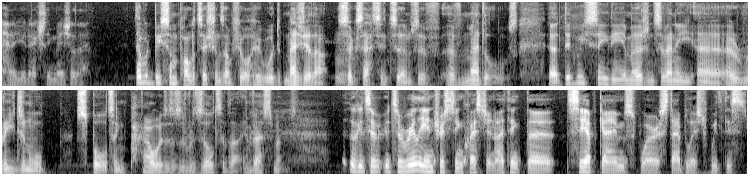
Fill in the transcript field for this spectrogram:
how you'd actually measure that. There would be some politicians, I'm sure, who would measure that mm. success in terms of, of medals. Uh, did we see the emergence of any uh, regional sporting powers as a result of that investment? Look, it's a it's a really interesting question. I think the SEAP games were established with this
